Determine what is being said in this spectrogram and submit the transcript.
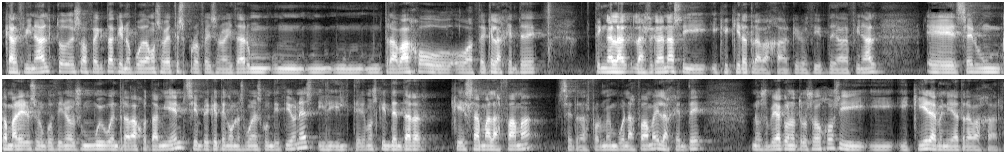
que al final todo eso afecta a que no podamos a veces profesionalizar un, trabajo o, hacer que la gente tenga las ganas y, que quiera trabajar. Quiero decir, al final... Eh, ser un camarero, ser un cocinero es un muy buen trabajo también, siempre que tenga unas buenas condiciones y, tenemos que intentar que esa mala fama se transforme en buena fama y la gente nos vea con otros ojos y quiera venir a trabajar.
